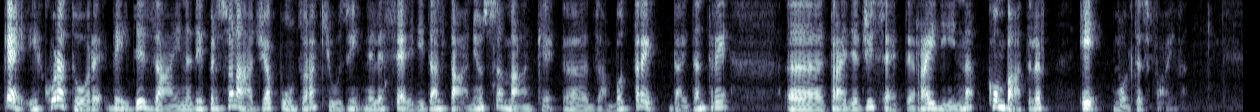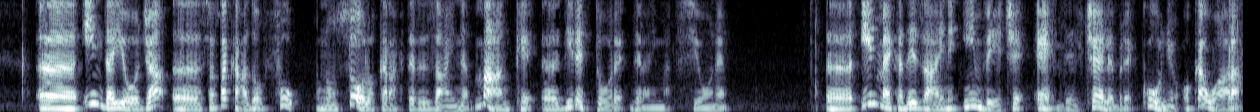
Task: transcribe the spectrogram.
che è il curatore dei design dei personaggi appunto racchiusi nelle serie di Daltanius, ma anche eh, Zambot 3, Daitan 3, eh, Trider G7, Raidin, Combattler e Voltes 5. Uh, in Daioja uh, Sasakado fu non solo character design, ma anche uh, direttore dell'animazione. il mecha design invece è del celebre Kunio Okawara,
